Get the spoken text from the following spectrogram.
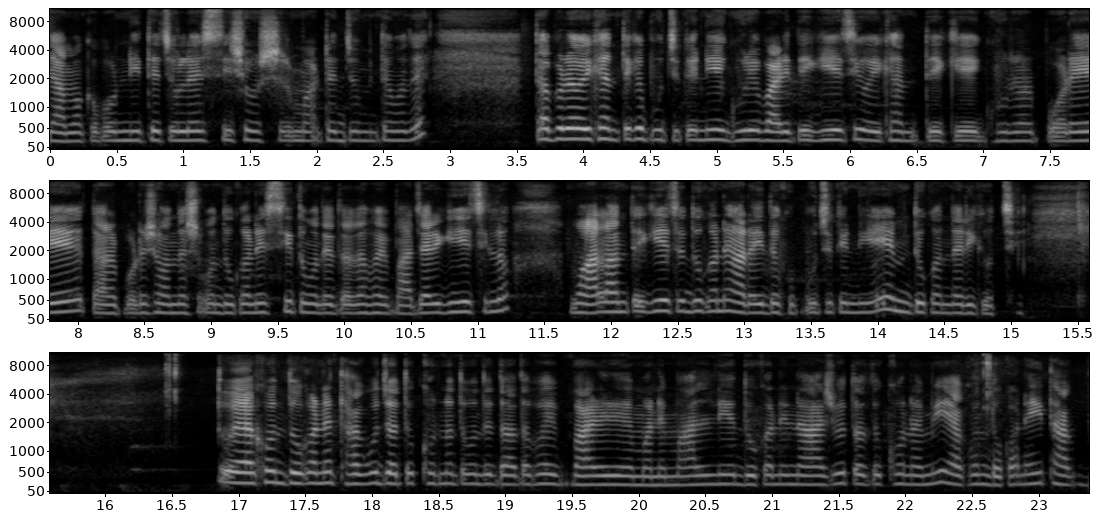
জামা কাপড় নিতে চলে এসেছি, সর্ষের মাঠের জমিতে আমাদের। তারপরে ওইখান থেকে পুচুকে নিয়ে ঘুরে বাড়িতে গিয়েছি। ওইখান থেকে ঘোরার পরে তারপরে সন্ধ্যার সময় দোকানে এসেছি। তোমাদের দাদাভাই বাজারে গিয়েছিল, মাল আনতে গিয়েছে দোকানে। আর এই দেখো পুচুকে নিয়ে আমি দোকানদারি করছি। তো এখন দোকানে থাকব যতক্ষণ না তোমাদের দাদাভাই বাড়ি মানে মাল নিয়ে দোকানে না আসবে, ততক্ষণ আমি এখন দোকানেই থাকব।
